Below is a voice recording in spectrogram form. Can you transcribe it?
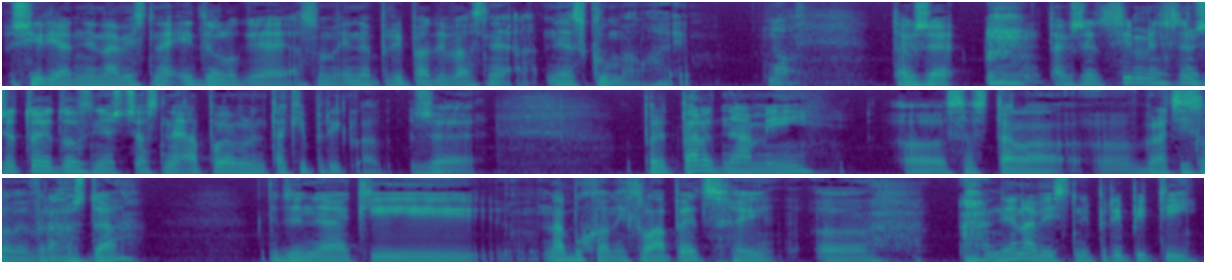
šíria nenávisné ideológie. Ja som iné prípady vlastne neskúmal. Hej. No, Takže, takže si myslím, že to je dosť nešťastné a poviem len taký príklad, že pred pár dňami sa stala v Bratislave vražda, kde nejaký nabuchaný chlapec, hej, uh, nenavistný, pripitý,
